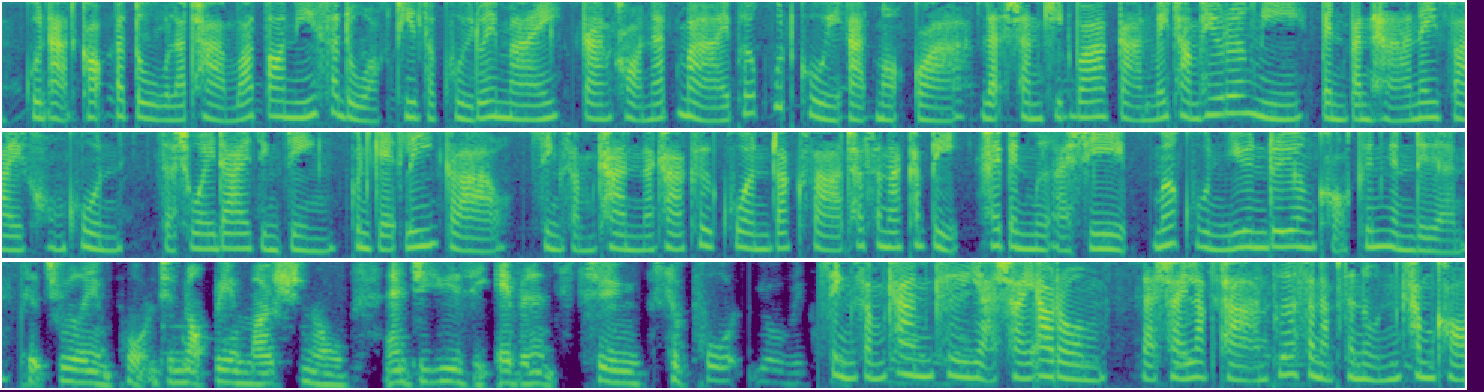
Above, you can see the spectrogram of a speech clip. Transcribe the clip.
ำ คุณอาจเคาะประตูและถามว่าตอนนี้สะดวกที่จะคุยด้วยไหม การขอนัดหมายเพื่อพูดคุยอาจเหมาะกว่า และฉันคิดว่าการไม่ทำให้เรื่องนี้เป็นปัญหาในใจของคุณ จะช่วยได้จริง ๆ คุณเกตลี่กล่าว สิ่งสำคัญนะคะ คือควรรักษาทัศนคติให้เป็นมืออาชีพ เมื่อคุณยื่นเรื่องขอขึ้นเงินเดือน It's really important to not be emotional and to use the evidence to support your request. สิ่งสำคัญคืออย่าใช้อารมณ์ และใช้หลักฐานเพื่อสนับสนุนคำขอ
